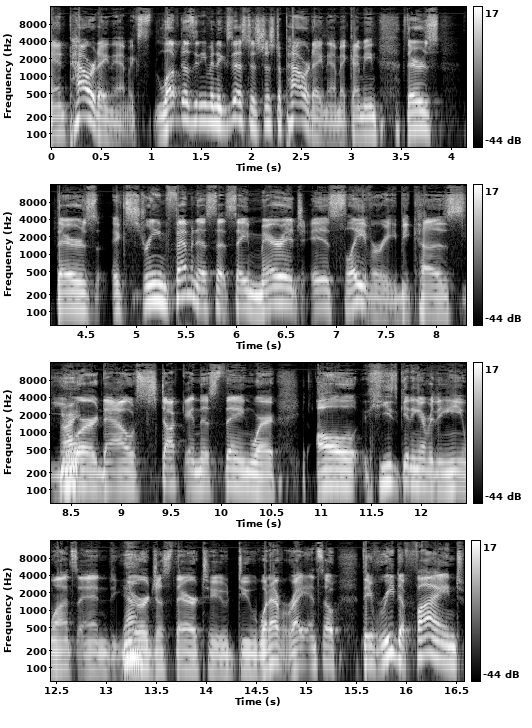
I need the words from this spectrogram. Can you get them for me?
and power dynamics. Love doesn't even exist. It's just a power dynamic. I mean, there's, there's extreme feminists that say marriage is slavery because you Right. are now stuck in this thing where all he's getting everything he wants and Yeah. you're just there to do whatever, right? And so they've redefined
